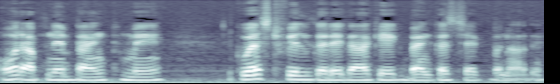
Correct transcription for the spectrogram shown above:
और अपने बैंक में रिक्वेस्ट फिल करेगा कि एक बैंकर्स चेक बना दे।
